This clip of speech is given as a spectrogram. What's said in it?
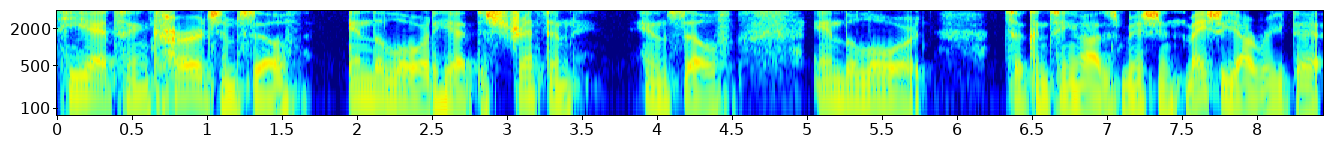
he had to encourage himself in the Lord. He had to strengthen himself in the Lord to continue out his mission. Make sure y'all read that.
